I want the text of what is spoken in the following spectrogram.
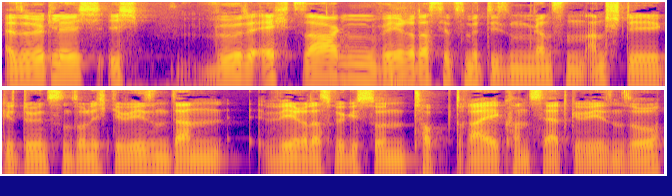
also wirklich, ich würde echt sagen, wäre das jetzt mit diesem ganzen Anstehgedöns und so nicht gewesen, dann wäre das wirklich so ein Top 3 Konzert gewesen so.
